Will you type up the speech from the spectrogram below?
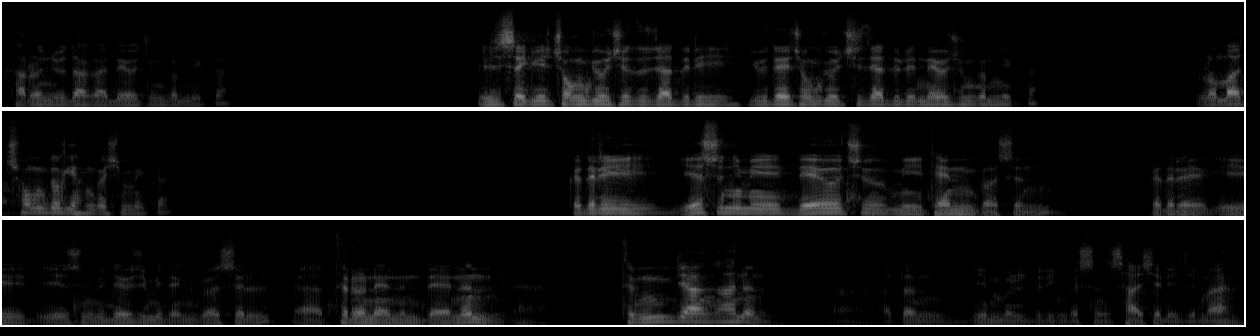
가론 유다가 내어준 겁니까? 1세기 종교 지도자들이 유대 종교 지자들이 내어준 겁니까? 로마 총독이 한 것입니까? 그들이 예수님이 내어줌이 된 것은 그들의 예수님이 내어줌이 된 것을 아, 드러내는 데는 등장하는 어, 어떤 인물들인 것은 사실이지만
